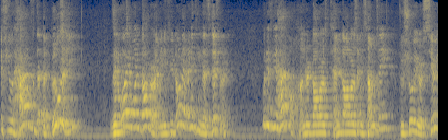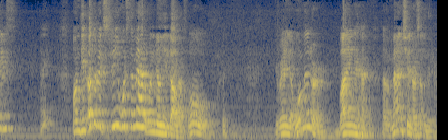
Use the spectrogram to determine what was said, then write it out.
if you have the ability, then why one dollar? I mean, if you don't have anything that's different, but if you have a hundred dollars, ten dollars, I mean something to show you're serious, on the other extreme, what's the matter? One million dollars. Whoa. You're marrying a woman or buying a, a mansion or something,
